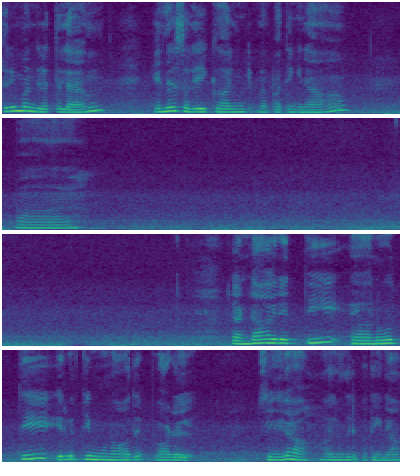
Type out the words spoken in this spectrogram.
திருமந்திரத்தில் என்ன சொல்லியிருக்காருன்னு பார்த்தீங்கன்னா ரெண்டாயிரத்தி நூற்றி இருபத்தி மூணாவது பாடல். சரிங்களா? அதில் வந்துட்டு பார்த்தீங்கன்னா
